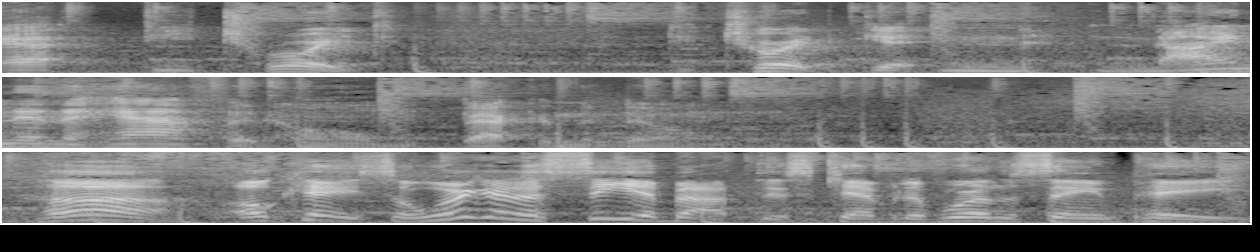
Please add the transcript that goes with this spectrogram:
at Detroit. Detroit getting nine and a half at home, back in the dome. Huh. Okay, so we're gonna see about this, Kevin, if we're on the same page.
